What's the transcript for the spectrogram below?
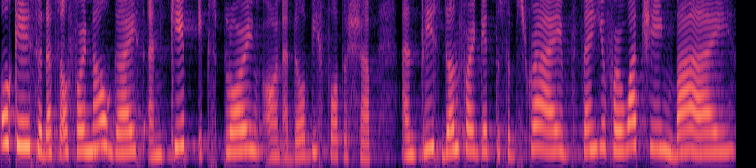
Okay, so that's all for now guys and keep exploring on Adobe Photoshop and please don't forget to subscribe. Thank you for watching. Bye!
